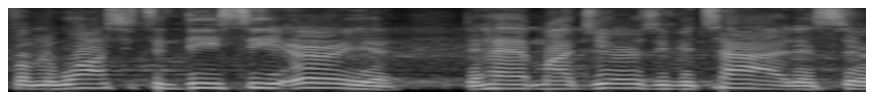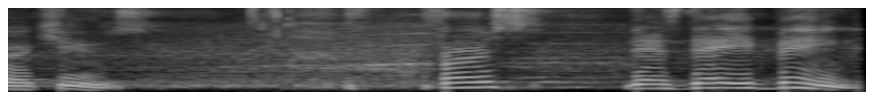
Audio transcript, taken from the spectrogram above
from the Washington, D.C. area to have my jersey retired at Syracuse. First, there's Dave Bing.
